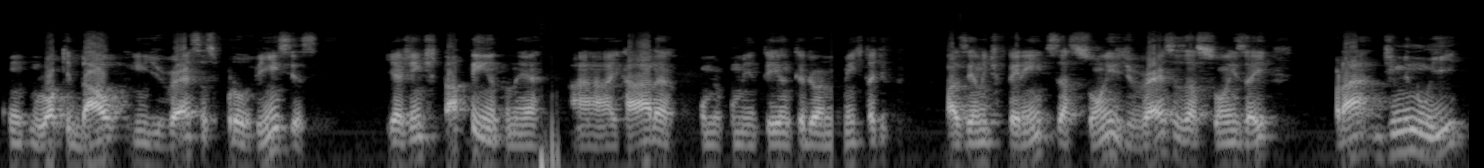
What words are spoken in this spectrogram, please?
com lockdown em diversas províncias, e a gente está atento, né? A Ihara, como eu comentei anteriormente, está fazendo diferentes ações, diversas ações aí, para diminuir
